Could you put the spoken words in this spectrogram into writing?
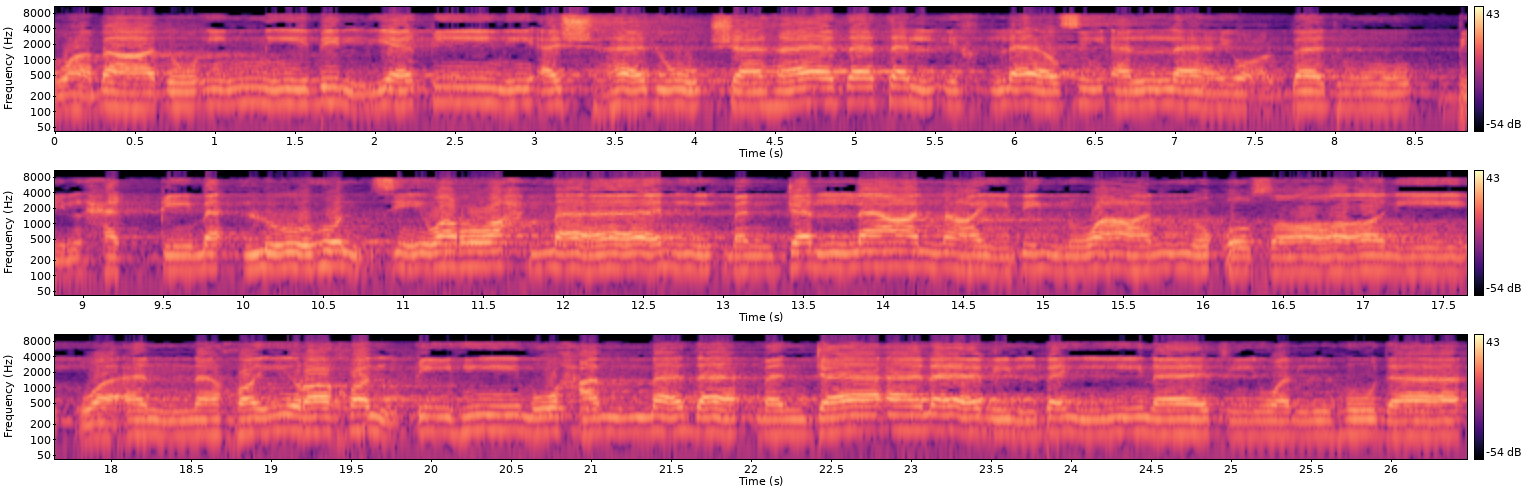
وبعد إني باليقين أشهد شهادة الإخلاص ألا يعبدوا بالحق مألوه سوى الرحمن من جل عن عيب وعن نقصان وأن خير خلقه محمدا من جاءنا بالبينات والهدى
